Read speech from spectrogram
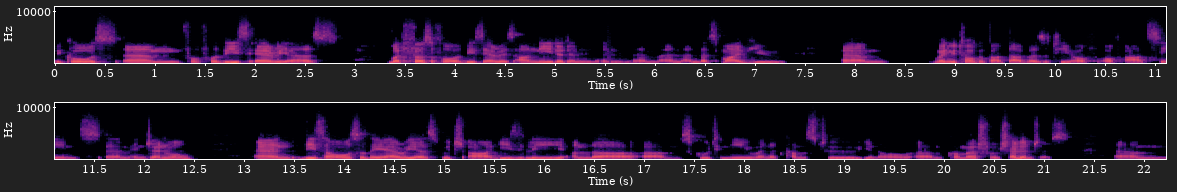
Because um, for, for these areas, but first of all, these areas are needed, and, and, um, and, and that's my view. Um, when we talk about diversity of, of art scenes um, in general, and these are also the areas which are easily under um, scrutiny when it comes to, you know, um, commercial challenges. Um,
